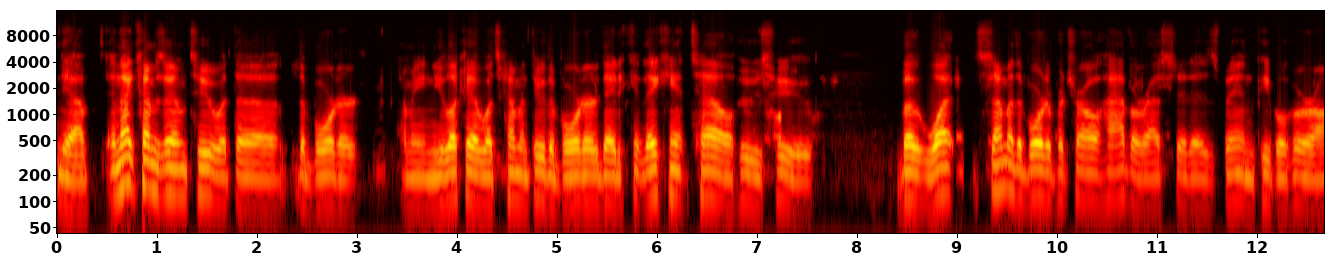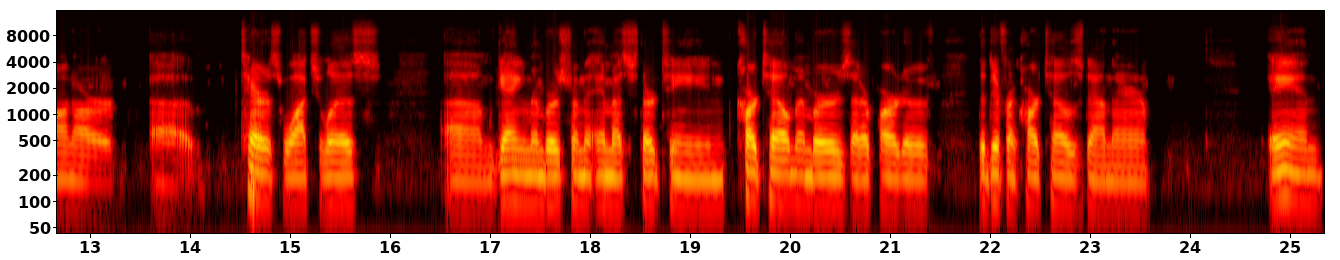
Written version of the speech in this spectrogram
Yeah, and that comes in too with the the border. I mean, you look at what's coming through the border; they they can't tell who's who. But what some of the border patrol have arrested has been people who are on our uh, terrorist watch list um, gang members from the MS-13, cartel members that are part of the different cartels down there, and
